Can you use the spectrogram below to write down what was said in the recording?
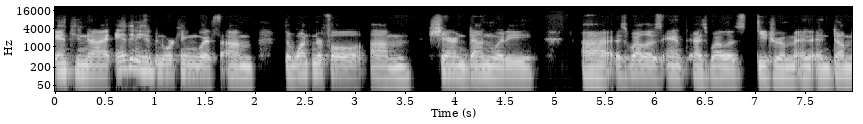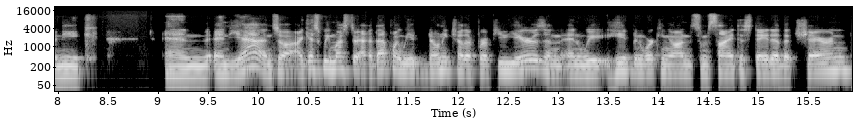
Anthony and I, Anthony had been working with um, the wonderful um, Sharon Dunwoody, uh, as well as as well as Dietram and, and Dominique and and yeah and so i guess we must have at that point we had known each other for a few years and and we he had been working on some scientist data that sharon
